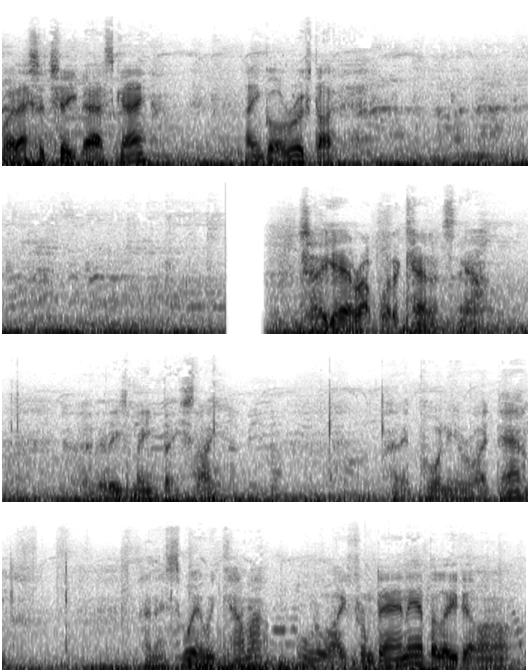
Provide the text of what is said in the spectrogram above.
Well, that's a cheap ass game. Ain't got a roof though. So yeah, we're up by the cannons now. Look at these mean beasts, eh? And they're pointing you right down. And it's where we come up, all the way from down there, believe it or not.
